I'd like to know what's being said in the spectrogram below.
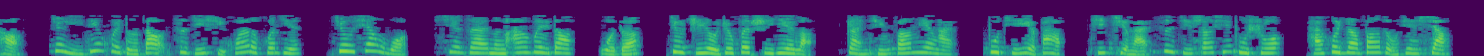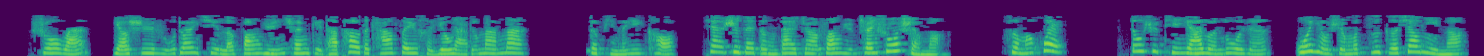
就一定会得到自己喜欢的婚姻。就像我现在能安慰到。”我的就只有这份事业了，感情方面哎，不提也罢，提起来自己伤心不说，还会让方总见笑。说完，姚诗如端起了方云晨给他泡的咖啡，很优雅的慢慢的品了一口，像是在等待着方云晨说什么。怎么会？都是天涯沦落人，我有什么资格笑你呢？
